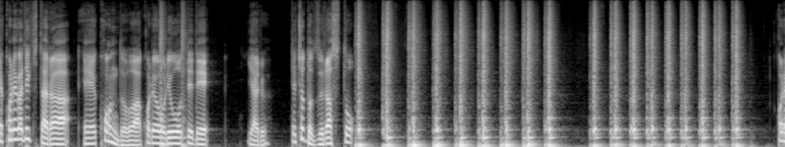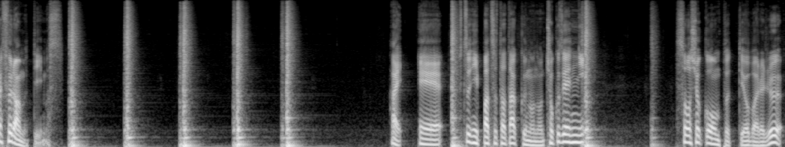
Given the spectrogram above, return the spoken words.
で、これができたら、えー、今度はこれを両手でやる。で、ちょっとずらすと、これフラムって言います。はい。えー、普通に一発叩くのの直前に装飾音符って呼ばれる、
